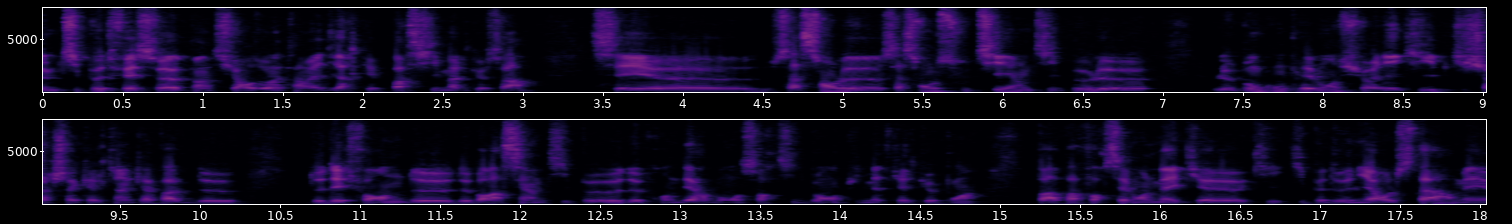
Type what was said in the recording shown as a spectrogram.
un petit peu de face-up, un tir en zone intermédiaire qui est pas si mal que ça. Euh, ça sent le, ça sent le soutien un petit peu le, le bon complément sur une équipe qui cherche à quelqu'un capable de, de défendre, de, de, brasser un petit peu, de prendre des rebonds en sortie de banc, puis de mettre quelques points. Pas, pas forcément le mec euh, qui, qui, peut devenir All-Star, mais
